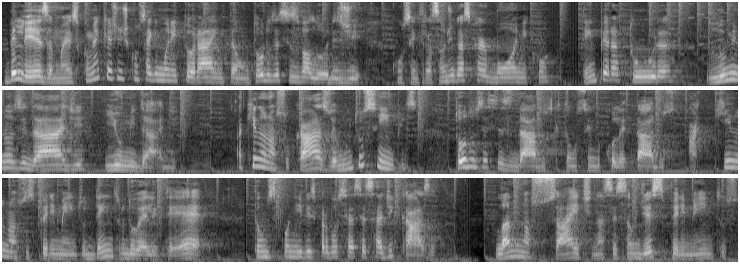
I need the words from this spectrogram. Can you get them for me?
Beleza, mas como é que a gente consegue monitorar então todos esses valores de concentração de gás carbônico, temperatura, luminosidade e umidade? Aqui no nosso caso é muito simples. Todos esses dados que estão sendo coletados aqui no nosso experimento dentro do LTE estão disponíveis para você acessar de casa. Lá no nosso site, na seção de experimentos,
